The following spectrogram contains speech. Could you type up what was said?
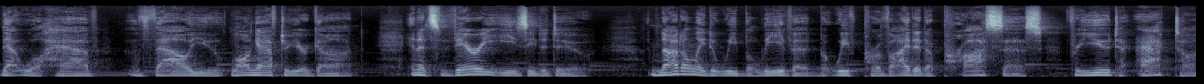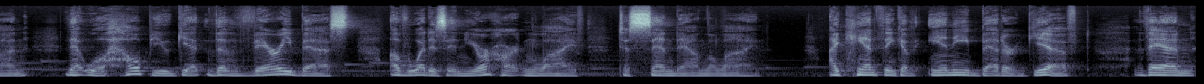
that will have value long after you're gone. And it's very easy to do. Not only do we believe it, but we've provided a process for you to act on that will help you get the very best of what is in your heart and life to send down the line. I can't think of any better gift than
